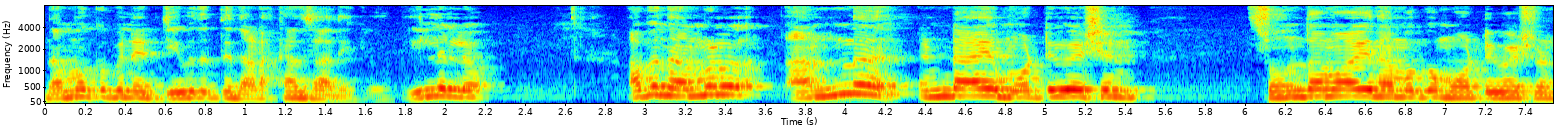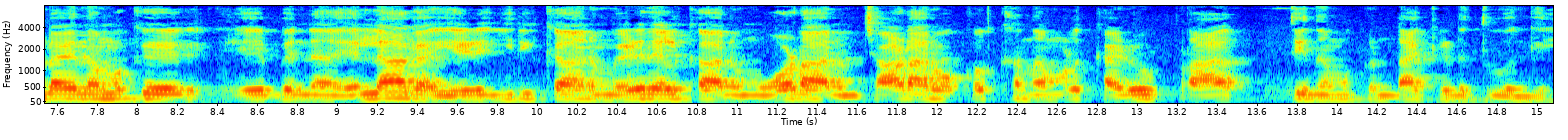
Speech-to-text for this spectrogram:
നമുക്ക് പിന്നെ ജീവിതത്തിൽ നടക്കാൻ സാധിക്കുമോ? ഇല്ലല്ലോ. അപ്പം നമ്മൾ അന്ന് ഉണ്ടായ മോട്ടിവേഷൻ സ്വന്തമായി നമുക്ക് മോട്ടിവേഷൻ ഉണ്ടായി നമുക്ക് പിന്നെ എല്ലാ ഇരിക്കാനും എഴുന്നേൽക്കാനും ഓടാനും ചാടാനും ഒക്കെ നമ്മൾ കഴിവ് പ്രാപ്തി നമുക്ക് ഉണ്ടാക്കിയെടുത്തുവെങ്കിൽ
